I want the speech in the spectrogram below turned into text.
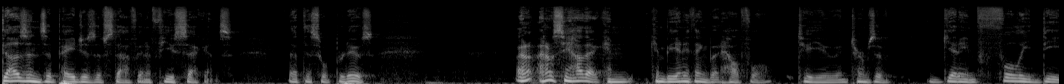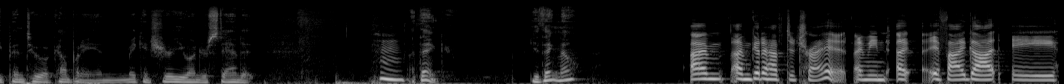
dozens of pages of stuff in a few seconds that this will produce. I don't, I don't see how that can can be anything but helpful to you in terms of getting fully deep into a company and making sure you understand it. Hmm. I think. You think no? I'm I'm gonna have to try it. I mean, I, if I got a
